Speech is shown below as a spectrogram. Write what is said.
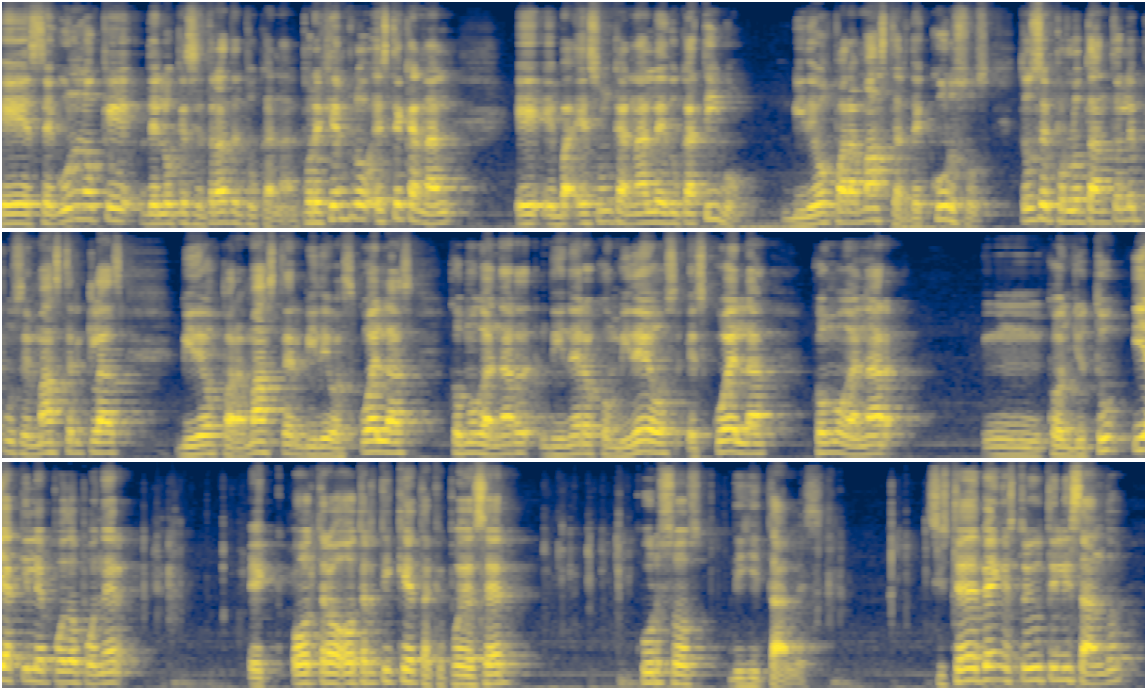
eh, según lo que, de lo que se trate tu canal. Por ejemplo, este canal eh, eh, es un canal educativo, videos para máster, de cursos. Entonces, por lo tanto, le puse masterclass, videos para máster, video escuelas, cómo ganar dinero con videos, escuela, cómo ganar mm, con YouTube. Y aquí le puedo poner otra, otra etiqueta que puede ser cursos digitales. Si ustedes ven, estoy utilizando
